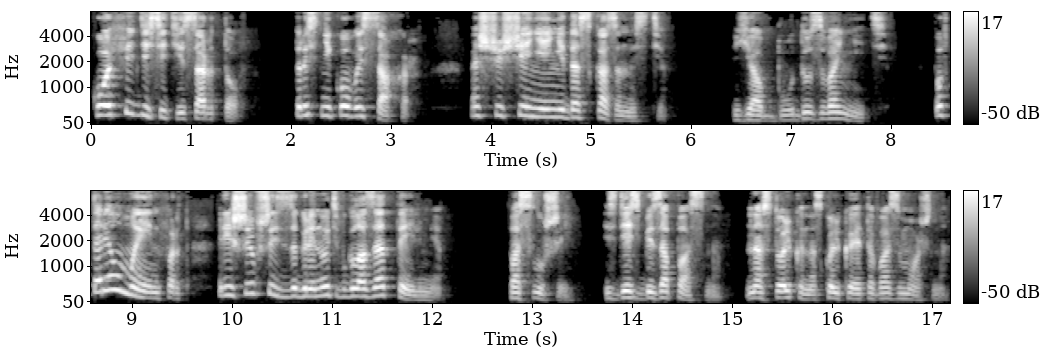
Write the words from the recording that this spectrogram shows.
Кофе десяти сортов. Тростниковый сахар. Ощущение недосказанности. «Я буду звонить», — повторял Мейнфорд, решившись заглянуть в глаза Тельме. «Послушай, здесь безопасно. Настолько, насколько это возможно.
